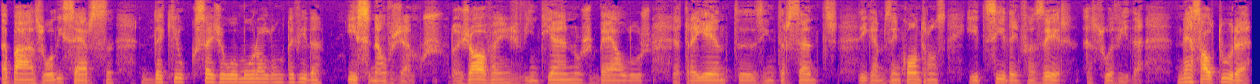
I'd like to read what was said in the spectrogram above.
a base, o alicerce daquilo que seja o amor ao longo da vida. E se não vejamos, dois jovens, 20 anos, belos, atraentes, interessantes, digamos, encontram-se e decidem fazer a sua vida. Nessa altura,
